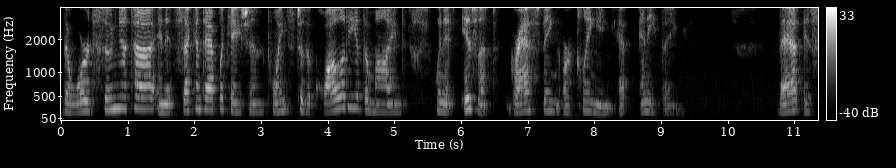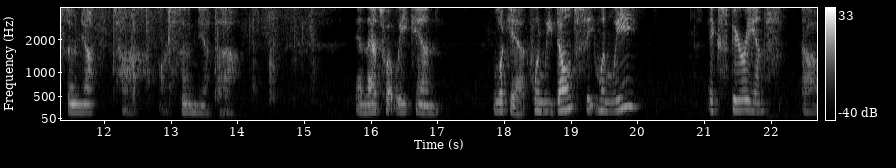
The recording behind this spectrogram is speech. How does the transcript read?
the word sunyata in its second application points to the quality of the mind when it isn't grasping or clinging at anything. That is sunyata or sunyata. And that's what we can look at when we don't see, when we experience uh,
